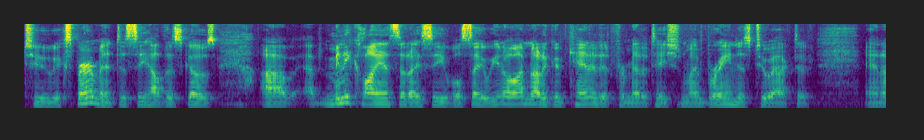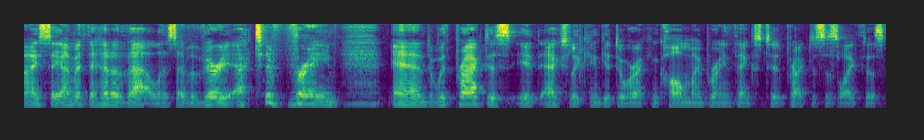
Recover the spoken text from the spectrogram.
to experiment to see how this goes. Uh, many clients that I see will say, well, you know, I'm not a good candidate for meditation. My brain is too active. And I say I'm at the head of that list. I have a very active brain. And with practice, it actually can get to where I can calm my brain thanks to practices like this.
